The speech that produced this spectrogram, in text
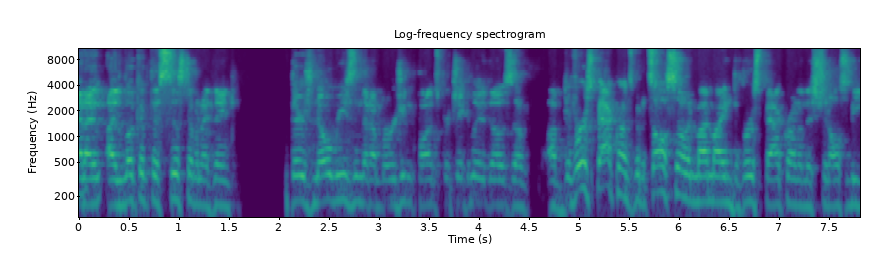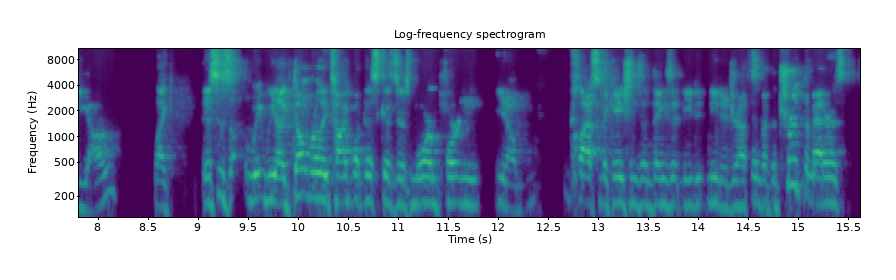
And I, I look at the system and I think there's no reason that emerging funds, particularly those of, of diverse backgrounds, but it's also in my mind diverse background, and this should also be young. Like this is we, we like don't really talk about this because there's more important you know classifications and things that need need addressing but the truth of the matter is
